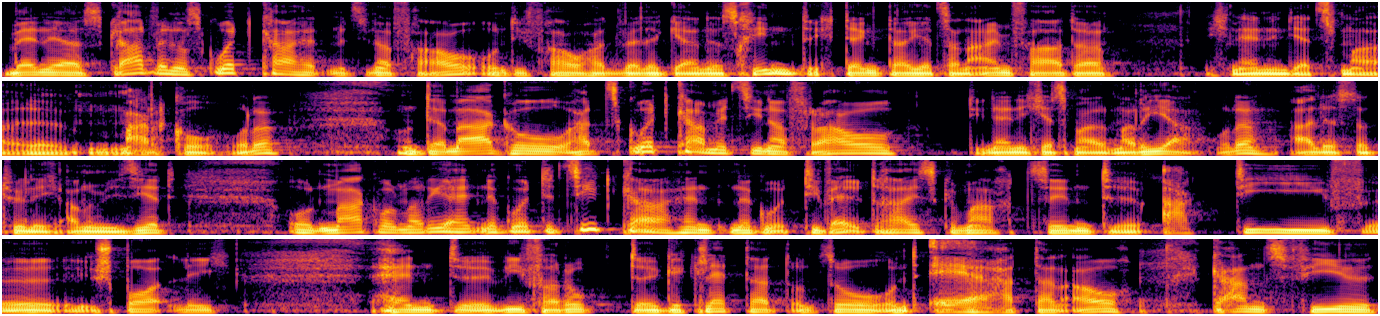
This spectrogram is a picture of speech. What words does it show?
wenn er es, gerade wenn er es gut hat mit seiner Frau und die Frau hat welle gerne das Kind. Ich denke da jetzt an einen Vater, ich nenne ihn jetzt mal äh, Marco, oder? Und der Marco hat es gut mit seiner Frau, die nenne ich jetzt mal Maria, oder? Alles natürlich anonymisiert. Und Marco und Maria hätten eine gute Zeit gehabt, hätten eine gute Weltreise gemacht, sind äh, aktiv, äh, sportlich, haben äh, wie verrückt geklettert und so. Und er hat dann auch ganz viel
